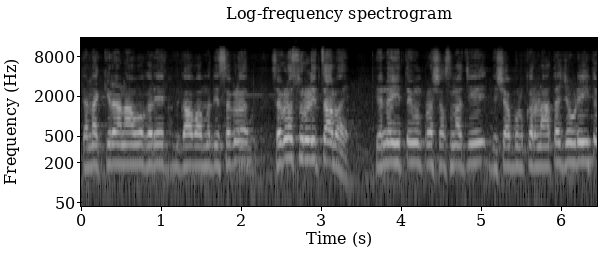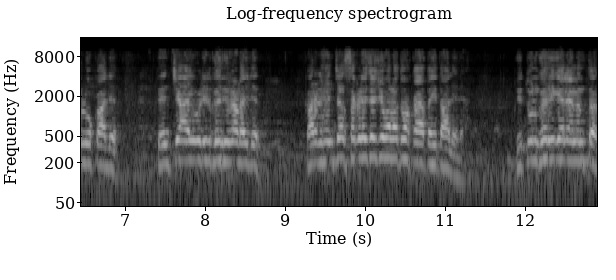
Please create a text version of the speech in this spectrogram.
त्यांना किराणा वगैरे गावामध्ये सगळं सगळं सुरळीत चालू आहे. त्यांना इथं येऊन प्रशासनाची दिशाभूल करणं. आता जेवढे इथं लोक आलेत त्यांचे आईवडील घरी रडायलेत. कारण ह्यांच्या सगळ्याच्या जीवाला धोका आता इथं आलेल्या इथून घरी गेल्यानंतर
